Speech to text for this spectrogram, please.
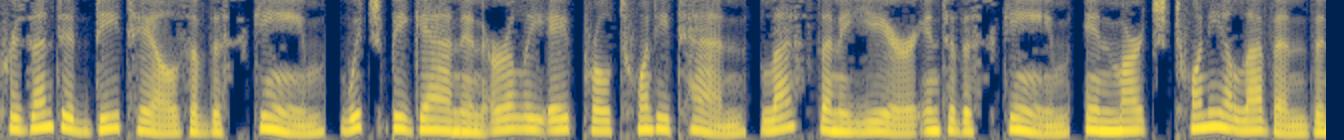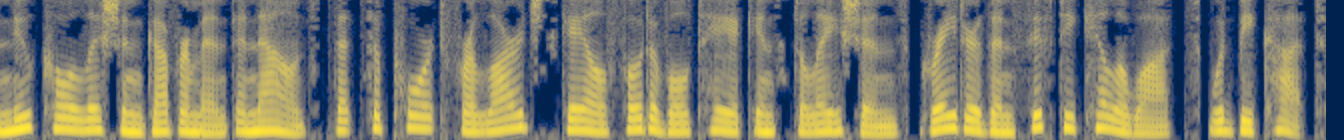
presented details of the scheme, which began in early April 2010, less than a year into the scheme. In March 2011 the new coalition government announced that support for large-scale photovoltaic installations greater than 50 kilowatts would be cut.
